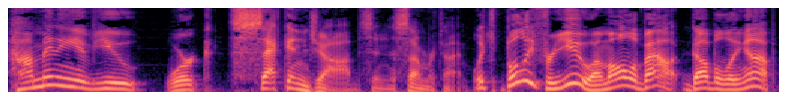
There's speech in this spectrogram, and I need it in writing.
How many of you work second jobs in the summertime? Which, bully for you, I'm all about doubling up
